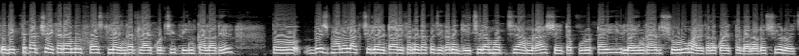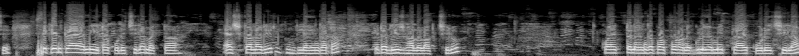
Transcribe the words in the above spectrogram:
তো দেখতে পাচ্ছ এখানে আমি ফার্স্ট লেহেঙ্গা ট্রাই করছি পিঙ্ক কালারের তো বেশ ভালো লাগছিল এটা। আর এখানে দেখো যেখানে গিয়েছিলাম হচ্ছে আমরা, সেইটা পুরোটাই লেহেঙ্গার শোরুম আর এখানে কয়েকটা বেনারসিও রয়েছে। সেকেন্ড ট্রাই আমি এটা করেছিলাম একটা অ্যাশ কালারের লেহেঙ্গাটা। এটা বেশ ভালো লাগছিল। কয়েকটা লেহেঙ্গা পরপর অনেকগুলোই আমি ট্রাই করেছিলাম।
